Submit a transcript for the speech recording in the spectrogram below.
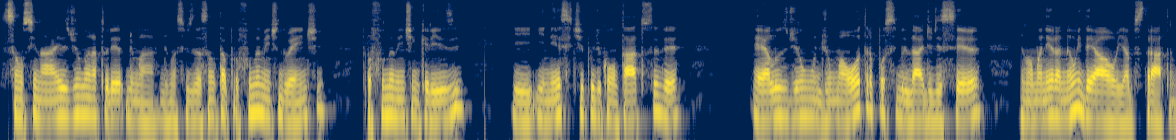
são sinais de uma natureza, de uma de uma civilização que está profundamente doente, profundamente em crise, e, e nesse tipo de contato você vê elos de, um, de uma outra possibilidade de ser de uma maneira não ideal e abstrata,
